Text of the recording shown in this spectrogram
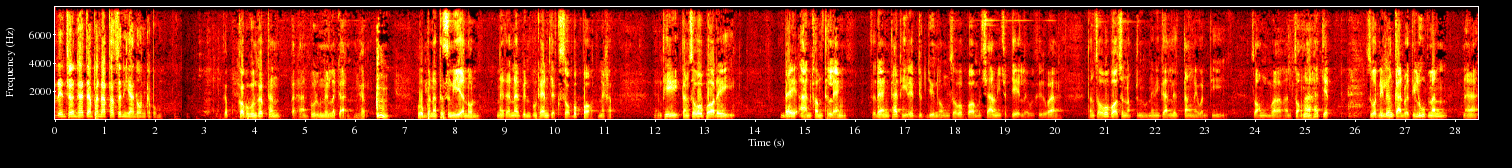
เรียนเชิญท่านอาจารย์พนัททัศนียานนท์ครับผมครับขอบพระคุณครับท่านประธานผู้ดำเนินรายการนะครับ ผมพนัททัศนียานนท์ในฐานะเป็นผู้แทนจากสปปนะครับ อย่างที่ทางสปปได้ได้อ่านคำแถลง แสดงท่าทีและจุดยืนของสปปเมื่อเช้านี้ชัดเจนแล้วก็คือว่าทางสปปสนับสนุนให้มีการเลือกตั้งในวันที่สองกุมภาพันธ์สองห้าห้าเจ็ดส่วนในเรื่องการปฏิรูปนั้นนะฮะ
